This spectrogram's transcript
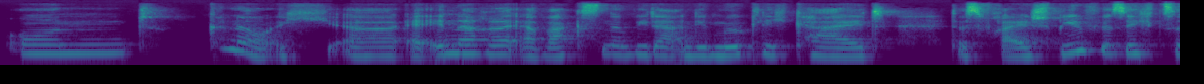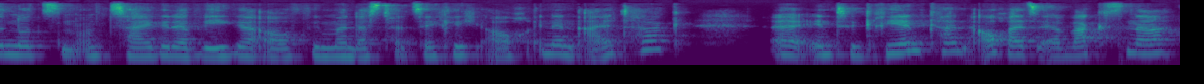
Und genau, ich äh, erinnere Erwachsene wieder an die Möglichkeit, das freie Spiel für sich zu nutzen und zeige da Wege auf, wie man das tatsächlich auch in den Alltag äh, integrieren kann, auch als Erwachsener,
